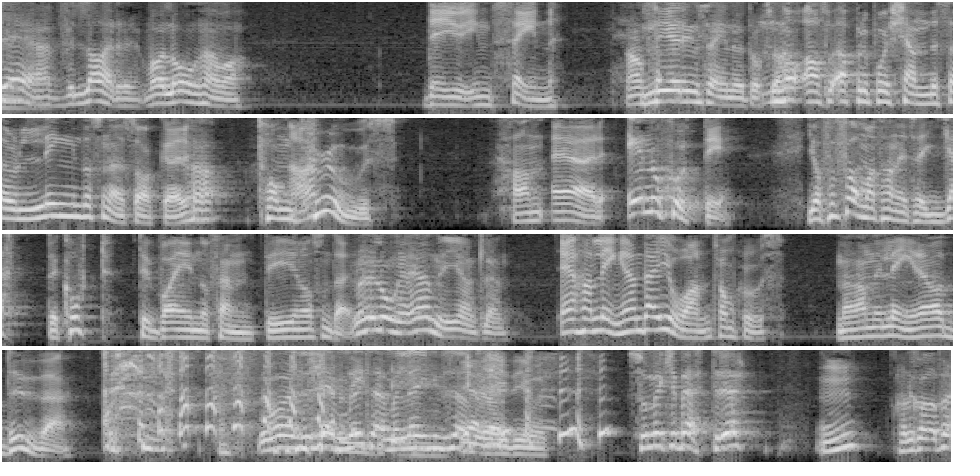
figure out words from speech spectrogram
Jävlar vad lång han var. Det är ju insane. Han ser insane ut också. No, alltså, apropå kändisar och längd och såna här saker. Tom Ja. Cruise. Han är 1,70. Jag får för mig att han är så här jättekort. Typ var 1,50 eller något sånt där. Men hur långa är ni egentligen? Är han längre än dig Johan, Tom Cruise? Men han är längre än vad du är. Det var lite hemligt här med längd kände jag. idiot. Så mycket bättre. Har ni kollat på den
